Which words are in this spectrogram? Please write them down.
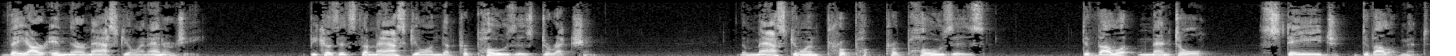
they are in their masculine energy because it's the masculine that proposes direction. The masculine pro- proposes developmental stage development.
